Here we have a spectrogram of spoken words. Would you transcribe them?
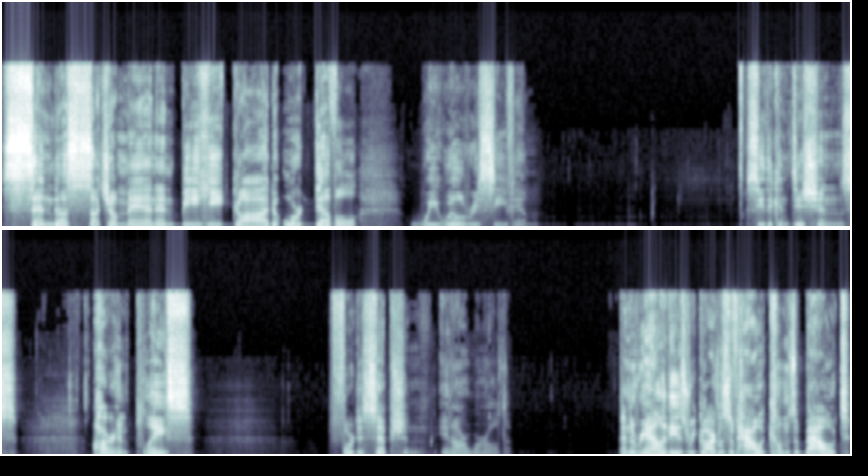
Send us such a man, and be he God or devil, we will receive him. See, the conditions are in place for deception in our world. And the reality is, regardless of how it comes about,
